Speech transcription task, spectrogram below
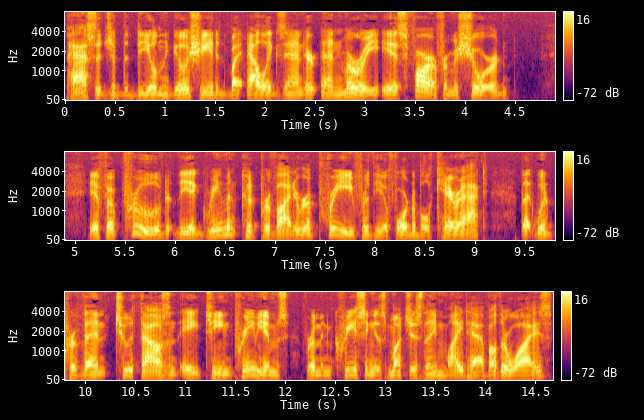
Passage of the deal negotiated by Alexander and Murray is far from assured. If approved, the agreement could provide a reprieve for the Affordable Care Act that would prevent 2018 premiums from increasing as much as they might have otherwise.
